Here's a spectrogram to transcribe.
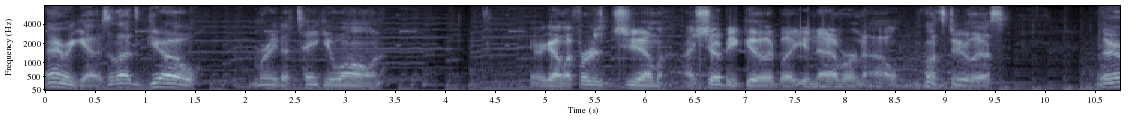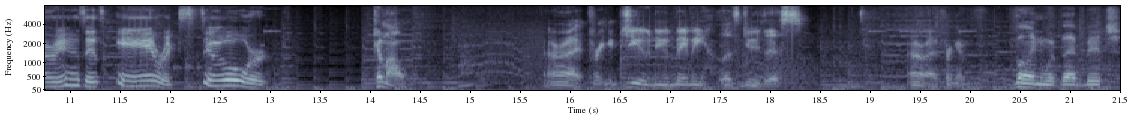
There we go, so let's go. I'm ready to take you on. Here we go, my first gym. I should be good, but you never know. Let's do this. There he is, it's Eric Stuart. Come on. Alright, freaking you, dude, baby. Let's do this. Alright, freaking Vine Whip that bitch.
